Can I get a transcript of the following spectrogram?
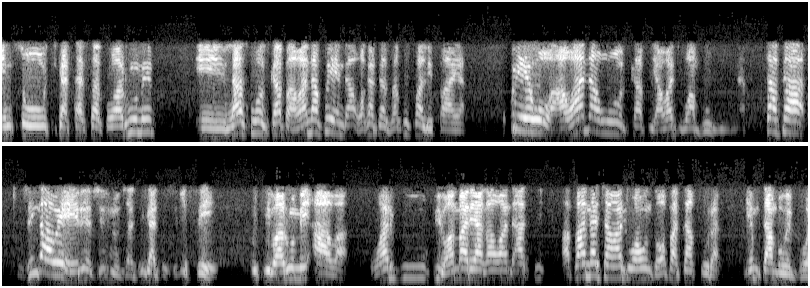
And so tikatarisa kuvarume eh, last world cup havana kuenda wakatadza kuqualifya uyewo hawana world cup yavati wambohwina saka zvingave here zvinhu zvatingati zviri fei kuti varume ava vari kupiwa mari yakawanda asi hapana chavati waunzawo patafura yemutambo webhora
